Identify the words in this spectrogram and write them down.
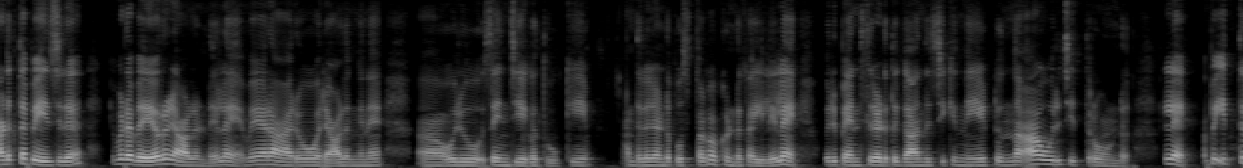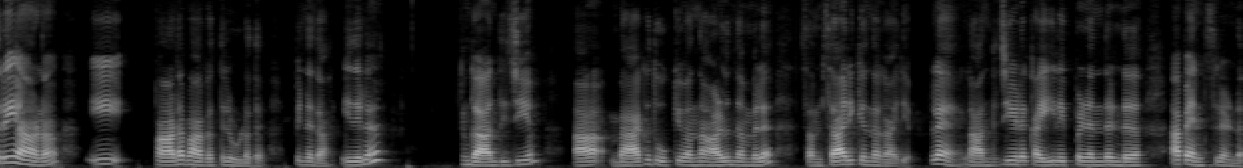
അടുത്ത പേജിൽ ഇവിടെ വേറൊരാളുണ്ട് അല്ലേ? വേറെ ആരോ ഒരാൾ ഇങ്ങനെ ഒരു സെഞ്ചിയൊക്കെ തൂക്കി അതിൽ രണ്ട് പുസ്തകമൊക്കെ ഉണ്ട് കയ്യിൽ അല്ലേ? ഒരു പെൻസിലെടുത്ത് ഗാന്ധിജിക്ക് നീട്ടുന്ന ആ ഒരു ചിത്രമുണ്ട് അല്ലേ? അപ്പോൾ ഇത്രയാണ് ഈ പാഠഭാഗത്തിലുള്ളത്. പിന്നെതാ ഇതിൽ ഗാന്ധിജിയും ആ ബാഗ് തൂക്കി വന്ന ആളും തമ്മിൽ സംസാരിക്കുന്ന കാര്യം അല്ലേ? ഗാന്ധിജിയുടെ കയ്യിൽ ഇപ്പോഴെന്തുണ്ട്? ആ പെൻസിലുണ്ട്.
